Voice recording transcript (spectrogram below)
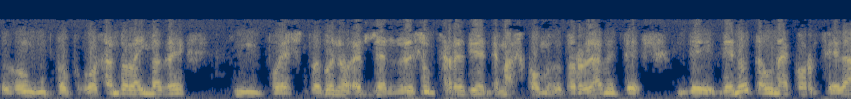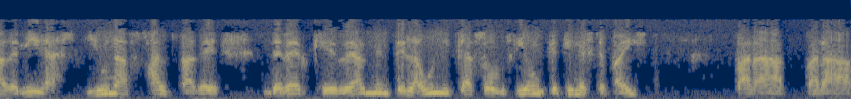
con, gozando la de pues, pues bueno, resulta relativamente más cómodo, pero realmente denota una cortedad de miras y una falta de, de ver que realmente la única solución que tiene este país para, para,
